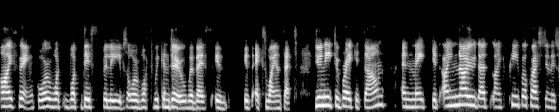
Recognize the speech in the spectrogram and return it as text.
i think or what what this believes or what we can do with this is is x y and z. You need to break it down and make it i know that like people question is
